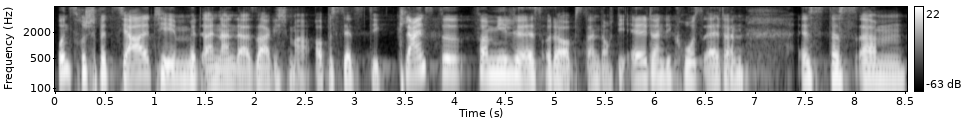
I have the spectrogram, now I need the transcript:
unsere Spezialthemen miteinander, sage ich mal. Ob es jetzt die kleinste Familie ist oder ob es dann doch die Eltern, die Großeltern ist. Dass, ähm,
